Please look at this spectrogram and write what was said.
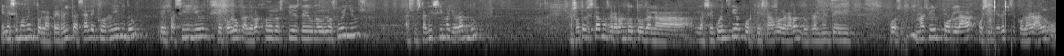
En ese momento la perrita sale corriendo del pasillo, se coloca debajo de los pies de uno de los dueños, asustadísima, llorando. Nosotros estamos grabando toda la, secuencia porque estábamos grabando realmente, pues, más bien por la posibilidad de que se colara algo,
